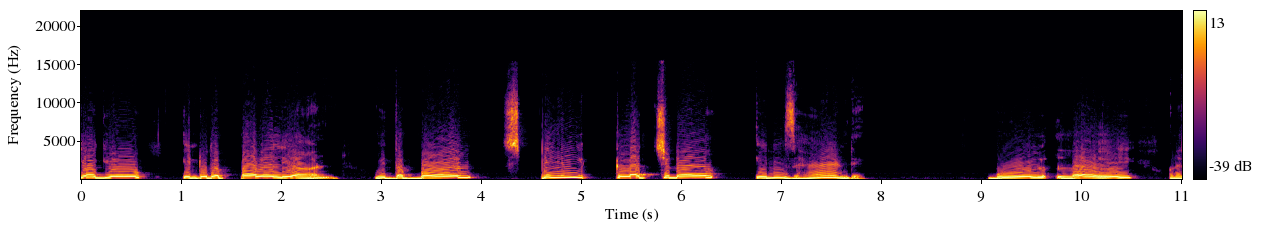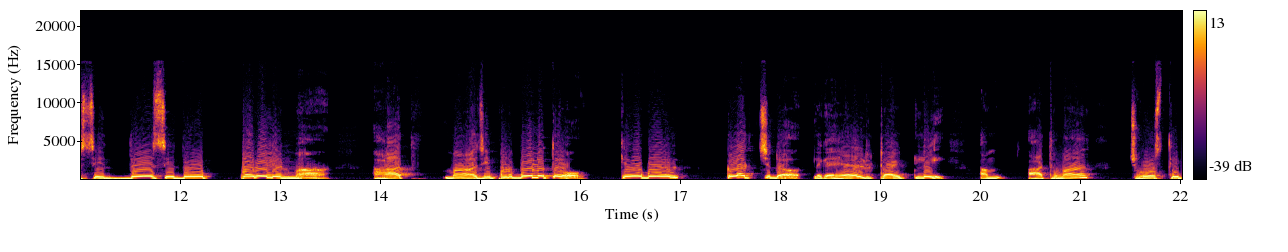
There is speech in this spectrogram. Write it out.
ક્યાં ગયો? Into the pavilion with the ball still clutched in his hand ball લઈ અને સીધે, સીધો પેવેલિયનમાં હાથમાં હજી પણ બોલ હતો. કેવો બોલ ક્લચડ, એટલે કે હેલ્ડ ટાઇટલી આમ હાથમાં જોશથી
